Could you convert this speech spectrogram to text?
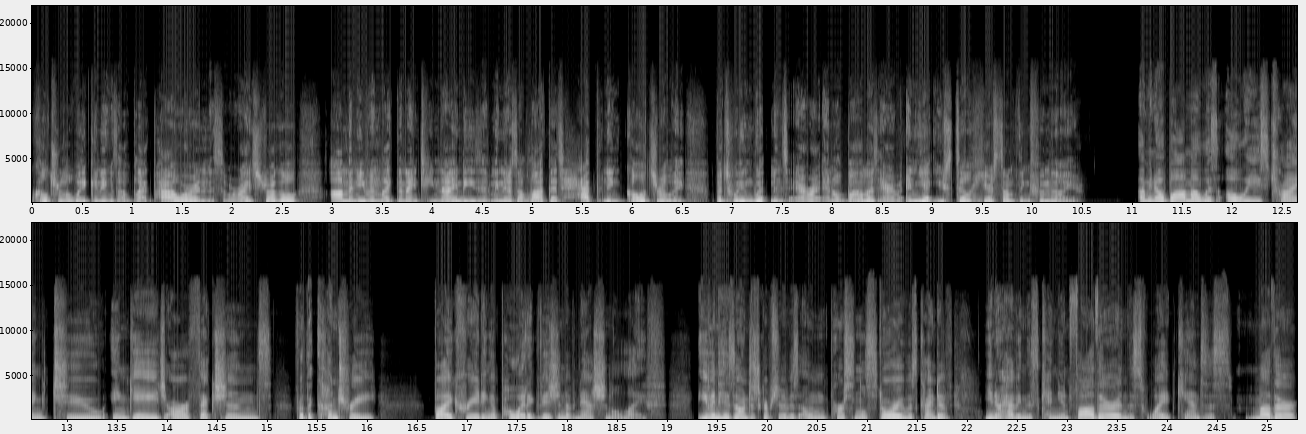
cultural awakenings of Black Power and the Civil Rights struggle, um, and even like the 1990s. I mean, there's a lot that's happening culturally between Whitman's era and Obama's era, and yet you still hear something familiar. I mean, Obama was always trying to engage our affections for the country by creating a poetic vision of national life. Even his own description of his own personal story was kind of, you know, having this Kenyan father and this white Kansas mother,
